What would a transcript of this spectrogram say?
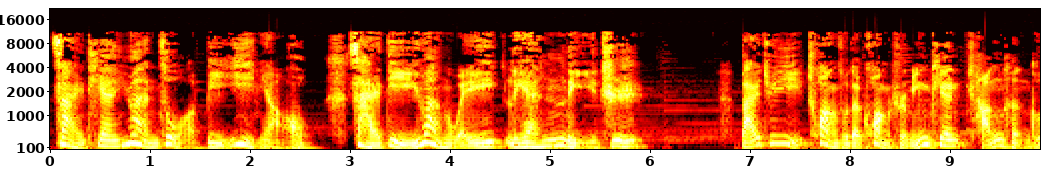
在天愿作比翼鸟，在地愿为连理枝。白居易创作的旷世名篇《长恨歌》，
